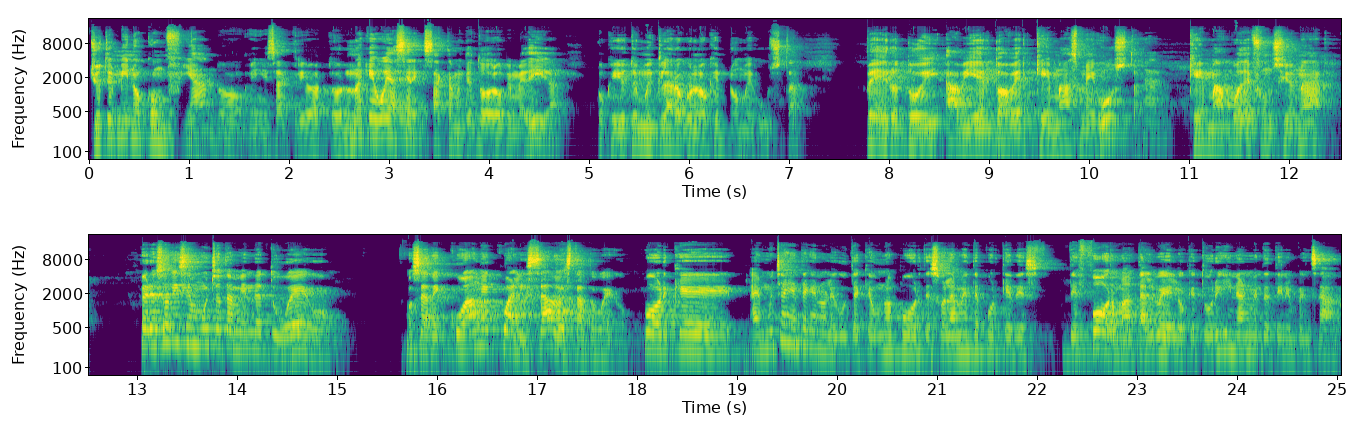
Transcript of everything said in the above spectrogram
yo termino confiando en esa actriz o actor. No es que voy a hacer exactamente todo lo que me diga, porque yo estoy muy claro con lo que no me gusta, pero estoy abierto a ver qué más me gusta, qué más puede funcionar. Pero eso dice mucho también de tu ego, o sea, de cuán ecualizado está tu ego. Porque hay mucha gente que no le gusta que uno aporte solamente porque deforma tal vez lo que tú originalmente tienes pensado.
